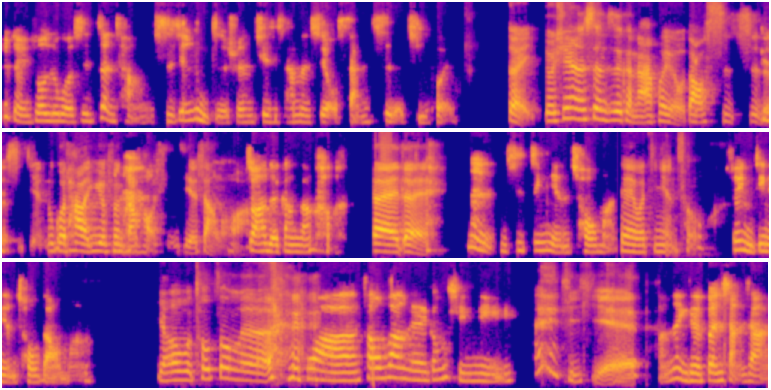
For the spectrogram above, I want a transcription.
就等于说，如果是正常时间入职的学生，其实他们是有三次的机会。对，有些人甚至可能还会有到四次的时间，如果他的月份刚好衔接上的话，抓的刚刚好。对对。那你是今年抽吗？对，我今年抽，所以你今年抽到吗？有，我抽中了，哇，超棒哎，恭喜你，谢谢。好，那你可以分享一下，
